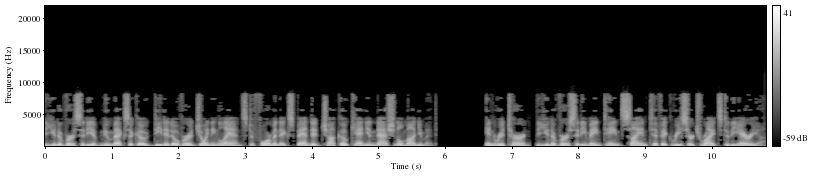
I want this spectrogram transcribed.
the University of New Mexico deeded over adjoining lands to form an expanded Chaco Canyon National Monument. In return, the university maintained scientific research rights to the area.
